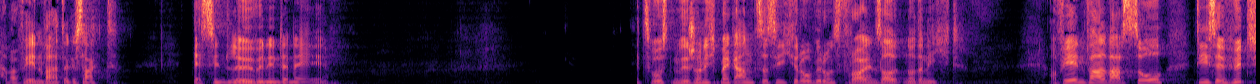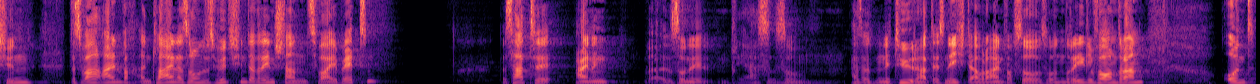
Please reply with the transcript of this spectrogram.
aber auf jeden Fall hat er gesagt, es sind Löwen in der Nähe. Jetzt wussten wir schon nicht mehr ganz so sicher, ob wir uns freuen sollten oder nicht. Auf jeden Fall war es so, diese Hütchen, das war einfach ein kleines rundes Hütchen, da drin standen zwei Betten. Das hatte einen, äh, so eine, ja, so, so, also eine Tür hatte es nicht, aber einfach so, so ein Riegel vorn dran. Und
